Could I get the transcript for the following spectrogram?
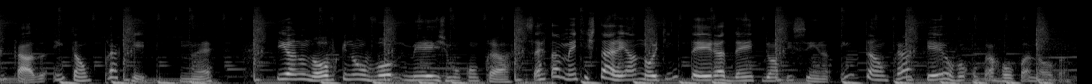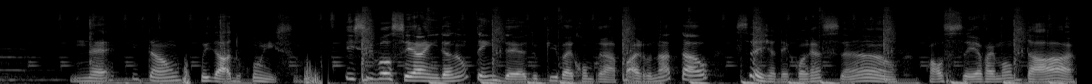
em casa. Então, para quê, né? E ano novo que não vou mesmo comprar. Certamente estarei a noite inteira dentro de uma piscina. Então, para que eu vou comprar roupa nova? Né? Então, cuidado com isso. E se você ainda não tem ideia do que vai comprar para o Natal, seja decoração, qual ceia vai montar,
